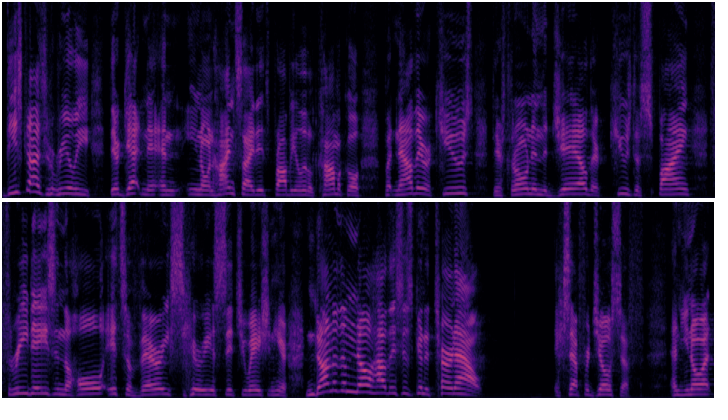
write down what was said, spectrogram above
These guys are really, they're getting it. And, you know, in hindsight, it's probably a little comical, but now they're accused. They're thrown in the jail. They're accused of spying. Three days in the hole. It's a very serious situation here. None of them know how this is going to turn out except for Joseph. And you know what?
